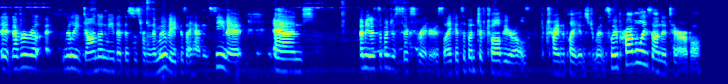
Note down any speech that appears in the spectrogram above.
it never re- really dawned on me that this was from the movie because I hadn't seen it, and I mean, it's a bunch of sixth graders, like it's a bunch of twelve year olds trying to play instruments, so it probably sounded terrible.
